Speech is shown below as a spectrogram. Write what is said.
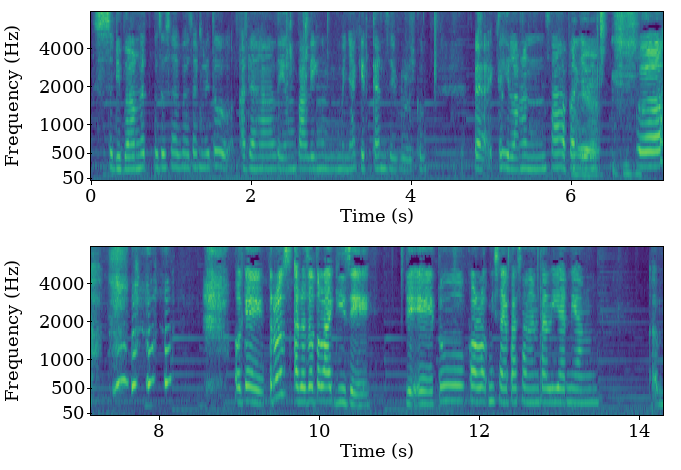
sedih banget putus sahabatan itu ada hal yang paling menyakitkan sih menurutku. Kayak kehilangan sahabat Iya. ini Wah. oke terus ada satu lagi sih. DE itu kalau misalnya pasangan kalian yang em,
